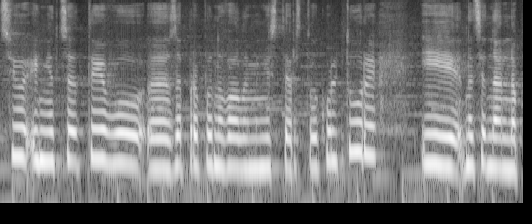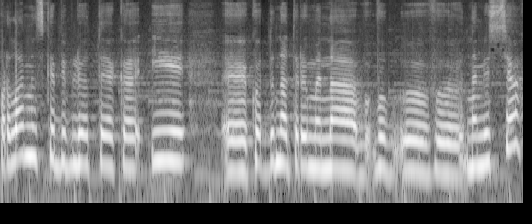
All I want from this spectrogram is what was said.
Цю ініціативу запропонувало Міністерство культури і Національна парламентська бібліотека, і координаторами на, на місцях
